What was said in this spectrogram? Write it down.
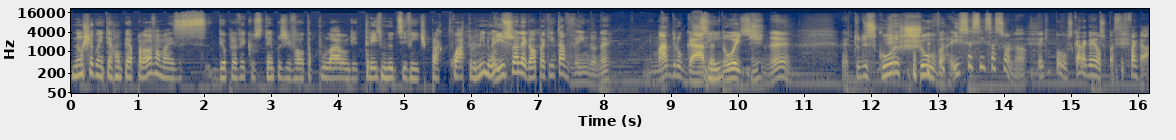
Não chegou a interromper a prova, mas deu pra ver que os tempos de volta pularam de 3 minutos e 20 para 4 minutos. Isso é legal pra quem tá vendo, né? Madrugada, Sim, noite, sim. né? É tudo escuro, chuva. Isso é sensacional. Tem que, pô, os caras ganham pra se ferrar.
